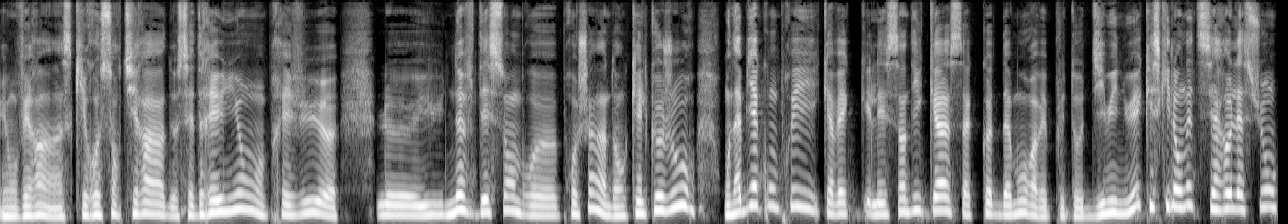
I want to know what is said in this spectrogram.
Et on verra hein, ce qui ressortira de cette réunion prévue le 9 décembre prochain, dans quelques jours. On a bien compris qu'avec les syndicats sa cote d'amour avait plutôt diminué. Qu'est-ce qu'il en est de ses relations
